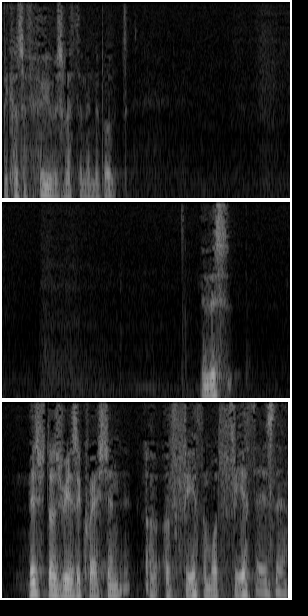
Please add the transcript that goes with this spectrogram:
because of who was with them in the boat. Now, this, this does raise a question of, of faith and what faith is then.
